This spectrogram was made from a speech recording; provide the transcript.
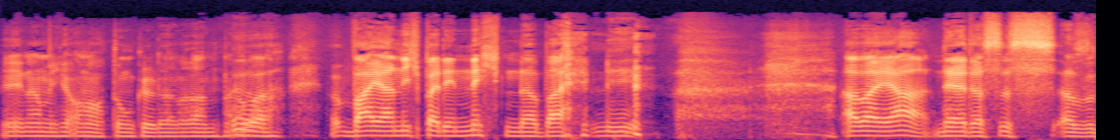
Ich erinnere mich auch noch dunkel daran. Ja. Aber war ja nicht bei den Nächten dabei. Nee. Aber ja, ne, das ist, also,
